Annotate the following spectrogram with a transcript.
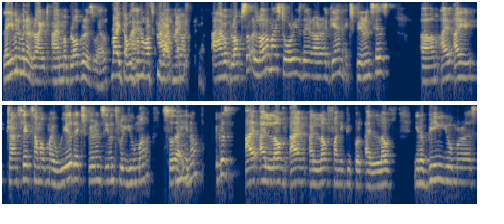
like even when i write i'm a blogger as well right i was going to ask you that next i have a blog so a lot of my stories there are again experiences um, I, I translate some of my weird experience even through humor so that mm-hmm. you know because I, I love I, I love funny people. I love you know being humorous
